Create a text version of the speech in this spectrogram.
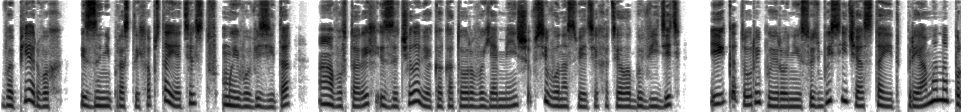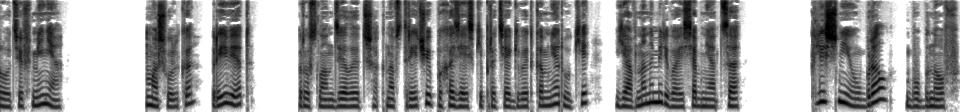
Во-первых, из-за непростых обстоятельств моего визита — а во-вторых, из-за человека, которого я меньше всего на свете хотела бы видеть и который, по иронии судьбы, сейчас стоит прямо напротив меня. «Машулька, привет!» Руслан делает шаг навстречу и по-хозяйски протягивает ко мне руки, явно намереваясь обняться. «Клешни убрал, Бубнов?»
